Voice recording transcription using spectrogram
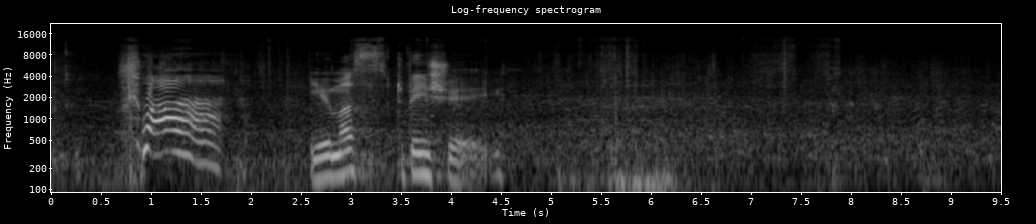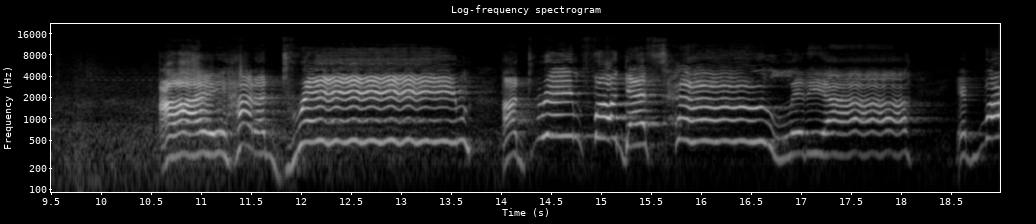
Why? You must be she. I had a dream, a dream for guess who, Lydia. It wasn't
